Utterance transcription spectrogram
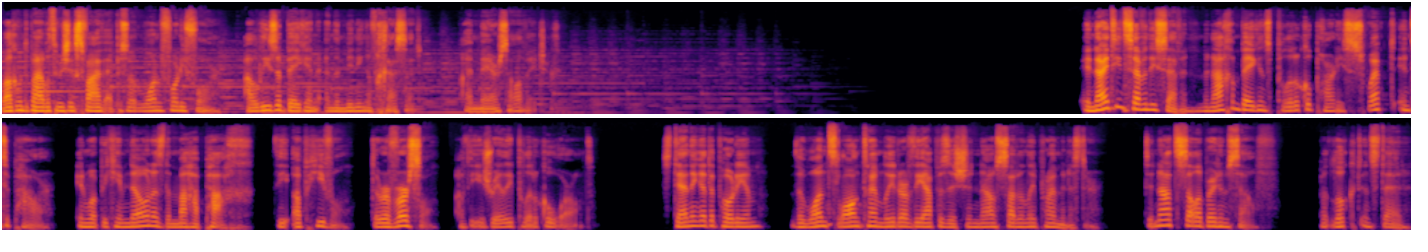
Welcome to Bible 365, episode 144 Aliza Begin and the Meaning of Chesed. I'm Meir Soloveichik. In 1977, Menachem Begin's political party swept into power in what became known as the Mahapach, the upheaval, the reversal of the Israeli political world. Standing at the podium, the once longtime leader of the opposition, now suddenly prime minister, did not celebrate himself, but looked instead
